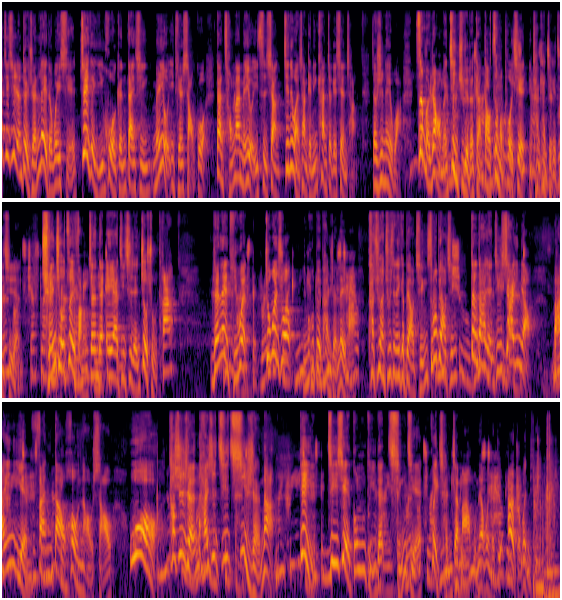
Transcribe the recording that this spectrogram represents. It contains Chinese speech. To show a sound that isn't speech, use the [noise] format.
AI 机器人对人类的威胁，这个疑惑跟担心没有一天少过，但从来没有一次像今天晚上给您看这个现场，在日内瓦这么让我们近距离的感到这么迫切。你看看这个机器人，全球最仿真的 AI 机器人就属它。人类提问就问说：你们会背叛人类吗？它居然出现了一个表情，什么表情？瞪大眼睛，下一秒白眼翻到后脑勺。哇，他是人还是机器人呐、电影《机械公敌》的情节会成真吗？我们要问的第二个问题：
